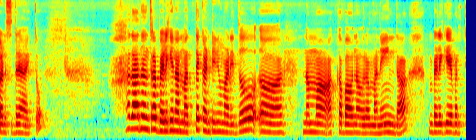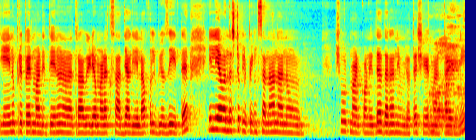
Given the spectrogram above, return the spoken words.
ಕಳಿಸಿದ್ರೆ ಆಯಿತು. ಅದಾದ ನಂತರ ಬೆಳಗ್ಗೆ ನಾನು ಮತ್ತೆ ಕಂಟಿನ್ಯೂ ಮಾಡಿದ್ದು ನಮ್ಮ ಅಕ್ಕ ಭಾವನವರ ಮನೆಯಿಂದ ಬೆಳಗ್ಗೆ ಮತ್ತೇನು ಏನು ಪ್ರಿಪೇರ್ ಮಾಡಿದ್ದೇನು ನನ್ನ ಹತ್ರ ವೀಡಿಯೋ ಮಾಡೋಕ್ಕೆ ಸಾಧ್ಯ ಆಗಲಿಲ್ಲ ಫುಲ್ ಬ್ಯೂಸಿ ಇದ್ದೆ ಇಲ್ಲಿಯ ಒಂದಷ್ಟು ಕ್ಲಿಪ್ಪಿಂಗ್ಸನ್ನು ನಾನು ಶೂಟ್ ಮಾಡ್ಕೊಂಡಿದ್ದೆ ಅದನ್ನು ನಿಮ್ಮ ಜೊತೆ ಶೇರ್ ಮಾಡ್ತಾ ಇದ್ದೀನಿ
